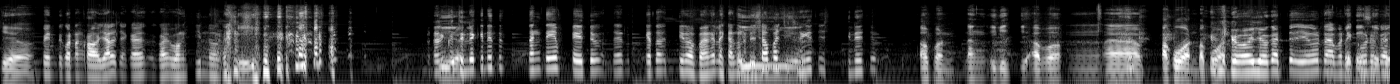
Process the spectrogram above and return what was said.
Iya. Ben teko nang Royal cek kayak kayak wong Cina kan. Padahal Iya. kudu lihat ini tuh nang TP cuk. Dan Ketok Cina banget lah kan udah siapa Iya. jenenge gini cuk. Apa nang iki apa mm, eh, Pakuan, Pakuan. Yo yo kan cuk yo meneh PTC, ngono kan.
